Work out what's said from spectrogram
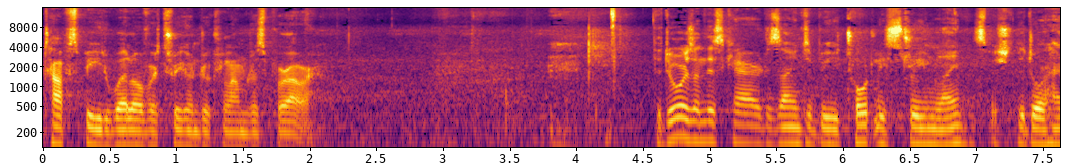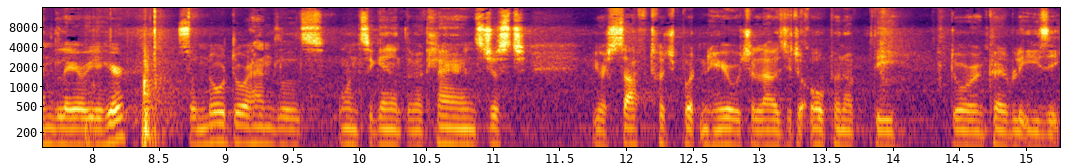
Top speed well over 300 kilometers per hour the doors on this car are designed to be totally streamlined, especially the door handle area here. So no door handles once again at the McLaren's, just your soft touch button here which allows you to open up the door incredibly easy.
